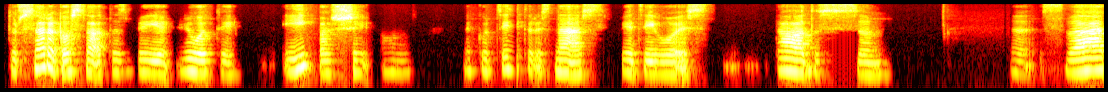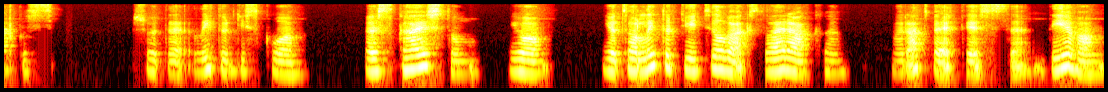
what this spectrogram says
tur Saragosā tas bija ļoti īpaši, un nekur citur es neesmu piedzīvojis tādus um, svētkus, šo liturģisko skaistumu, jo, jo caur liturģiju cilvēks vairāk var atvērties dievam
